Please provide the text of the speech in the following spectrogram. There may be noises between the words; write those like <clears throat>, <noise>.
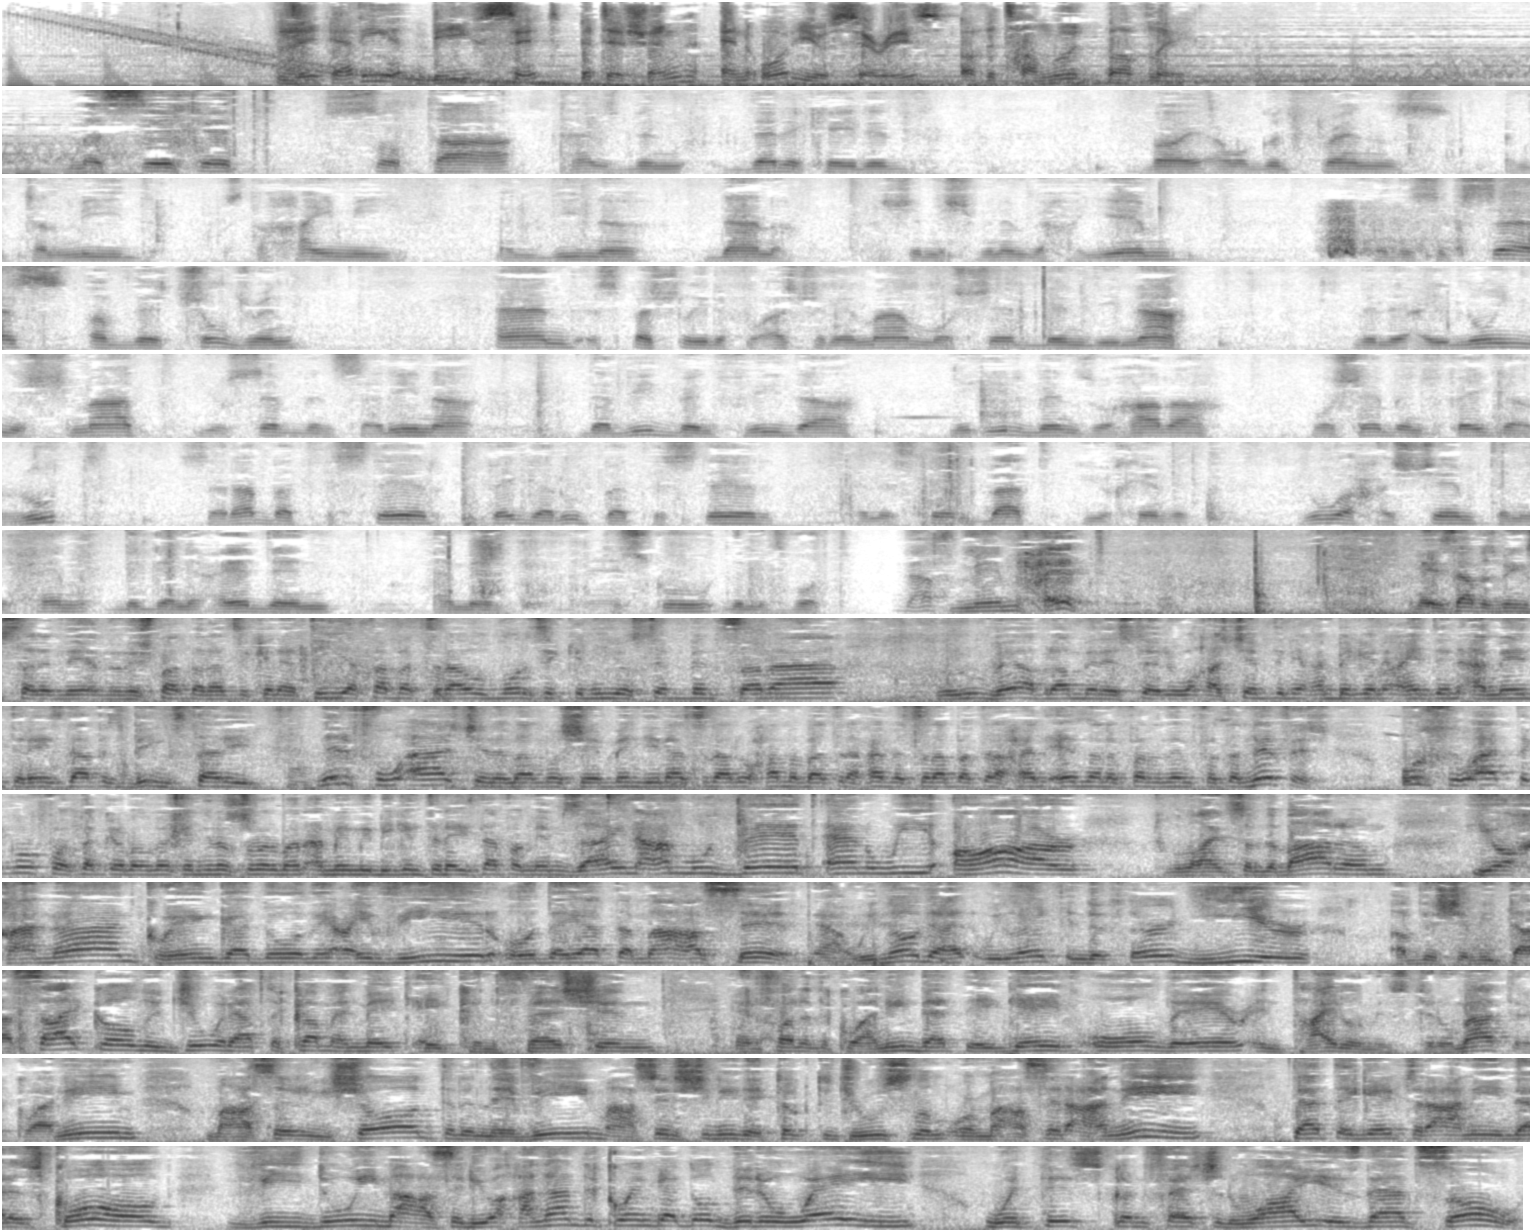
The Eddie B. Sit edition and audio series of the Talmud Bavli. Masechet Sota has been dedicated by our good friends and Talmid, Mr. Haimi and Dina Dana, Hashem for the success of their children and especially the Fu'as Shelema Moshe Ben Dina, ולעילוי נשמת יוסף בן סרינה, דוד בן פרידה, מאיר בן זוהרה, משה בן פייגה רות, שרה בת אסתר, פייגה רות בת אסתר, ואסתר בת יוכבת. רוח השם תניחם בגן עדן, אמן. תזכו למצוות. דף מ"ח Today's daf is being studied there in the Nishmat Ben Hazikinati, Yafa Batzra, Umor Zikini, Yosef Ben Sarah, ואברהם בן אסתר, רוח השם תניחם בגן עדן, אמן. Today's daf is being studied. לרפואה של אמר משה בן דינה, שרה רוחמה בת רחל ושרה בת רחל, אין לה נפל לנפת הנפש. ורפואת הגוף, ואתה קרב על ברכן דינו סובר בן אמן. We begin today's daf on מ"ז עמוד ב', and we are two lines from the bottom, Yochanan Kohen Gadol Le'ivir Odayat Ma'aser. Now, we know that, we learned in the third year of the Shemitah cycle, the Jew would have to come and make a confession in front of the Kohanim that they gave all their entitlements. Terumat to the Kohanim, Maaser Rishon to the Levi, Maaser Shini they took to Jerusalem, or Maaser Ani that they gave to the Ani. That is called Vidui Maaser. Yohanan the Kohen Gadol did away with this confession. Why is that so?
